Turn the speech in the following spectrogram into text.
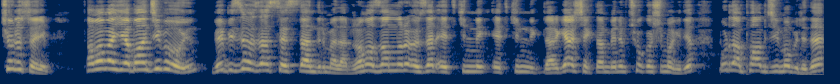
şöyle söyleyeyim. Tamamen yabancı bir oyun ve bize özel seslendirmeler, Ramazanlara özel etkinlik etkinlikler gerçekten benim çok hoşuma gidiyor. Buradan PUBG Mobile'e de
